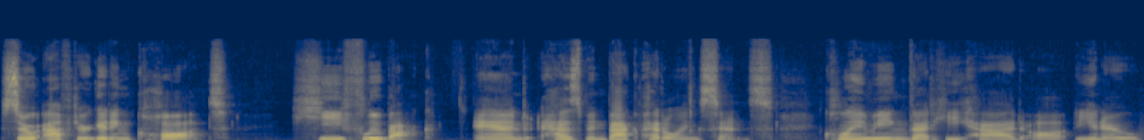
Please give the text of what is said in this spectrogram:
So after getting caught, he flew back and has been backpedaling since, claiming that he had, uh, you know,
